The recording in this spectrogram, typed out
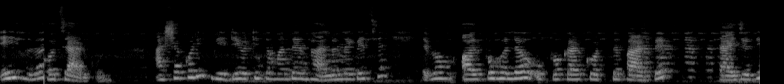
এই হলো ও চার গুণ। আশা করি ভিডিওটি তোমাদের ভালো লেগেছে এবং অল্প হলেও উপকার করতে পারবে। তাই যদি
